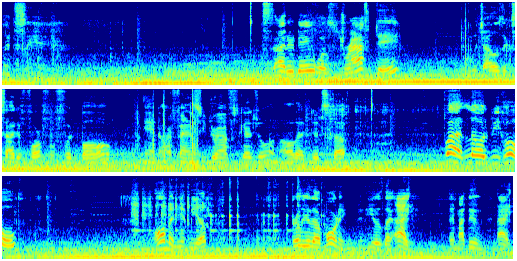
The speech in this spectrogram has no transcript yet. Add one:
let's see. Saturday was draft day, which I was excited for for football and our fantasy draft schedule and all that good stuff. But lo and behold, Allman hit me up earlier that morning and he was like, Hey, hey, my dude, hey.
